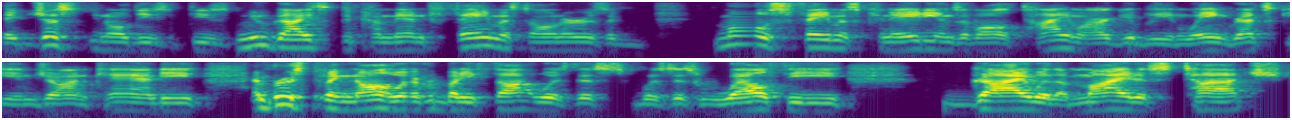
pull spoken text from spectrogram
they just you know these these new guys to come in, famous owners, most famous Canadians of all time, arguably, in Wayne Gretzky and John Candy and Bruce McNall, who everybody thought was this was this wealthy guy with a Midas touch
